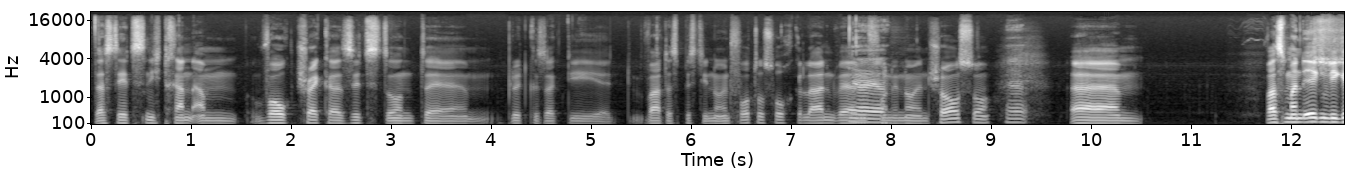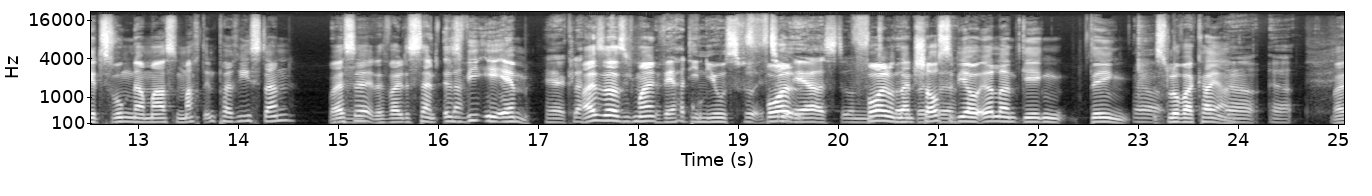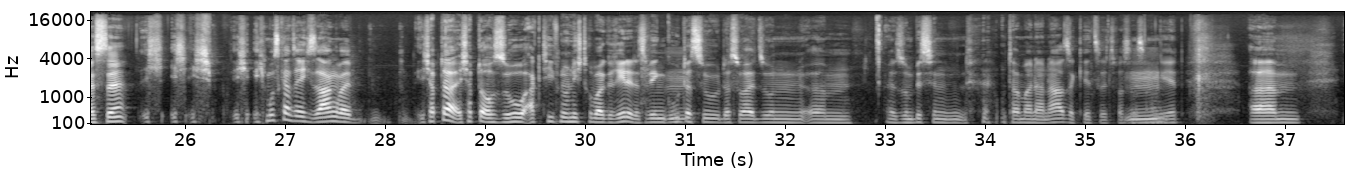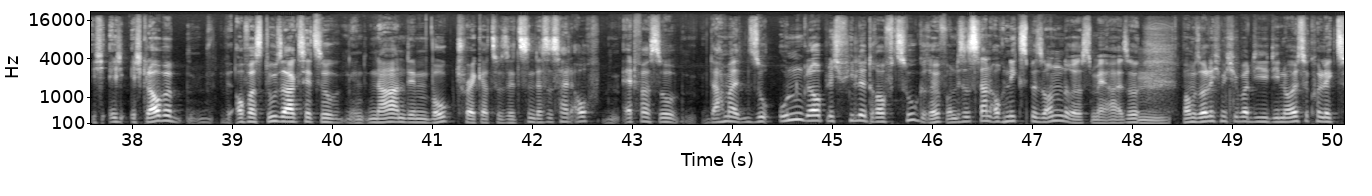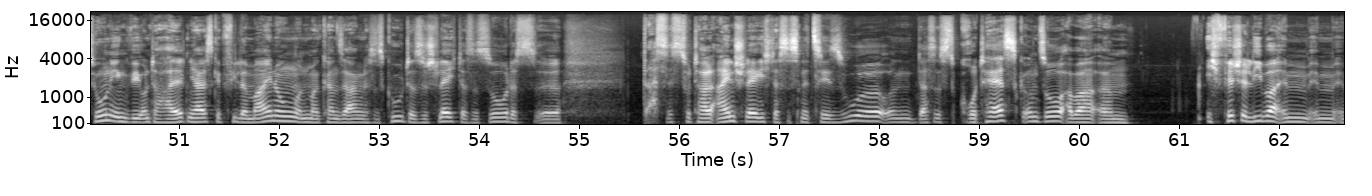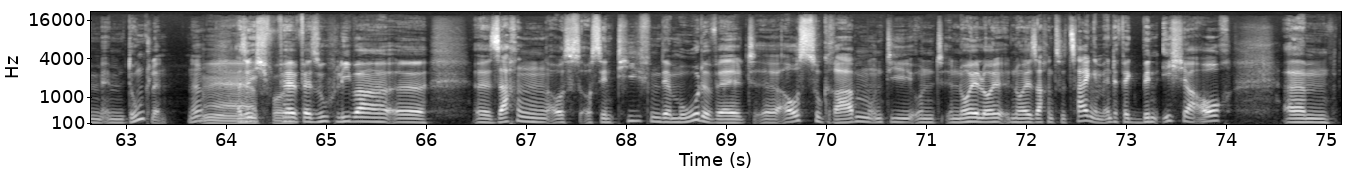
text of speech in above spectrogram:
dass du jetzt nicht dran am Vogue-Tracker sitzt und ähm, blöd gesagt, die wartest, bis die neuen Fotos hochgeladen werden Ja, ja. von den neuen Shows so. ja. Ähm, was man irgendwie gezwungenermaßen macht in Paris dann, weißt Mhm. du? Weil das ist, das Klar. ist wie EM. Ja, klar. Weißt du, was ich meine? Wer hat die News für, Voll. zuerst? Und Voll, und dann bla, schaust du dir auch Irland gegen Ding, Ja. Slowakei an, Ja, ja. weißt du? Ich, ich, ich, ich, ich muss ganz ehrlich sagen, weil ich habe da, ich hab da auch so aktiv noch nicht drüber geredet, deswegen gut, Mhm. dass du, dass du halt so ein, ähm, so ein bisschen unter meiner Nase kitzelst, was das Mhm. angeht. Ähm, ich, ich, ich glaube, auch was du sagst, jetzt so nah an dem Vogue-Tracker zu sitzen, das ist halt auch etwas so, da haben halt so unglaublich viele drauf Zugriff und es ist dann auch nichts Besonderes mehr. Also Mhm. Warum soll ich mich über die, die neueste Kollektion irgendwie unterhalten? Ja, es gibt viele Meinungen und man kann sagen, das ist gut, das ist schlecht, das ist so, das, äh, das ist total einschlägig, das ist eine Zäsur und das ist grotesk und so, aber ähm, ich fische lieber im, im, im, im Dunklen. Ne? Ja, also ich ver versuche lieber äh, äh, Sachen aus, aus den Tiefen der Modewelt äh, auszugraben und die und neue Leu neue Sachen zu zeigen. Im Endeffekt bin ich ja auch ähm,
